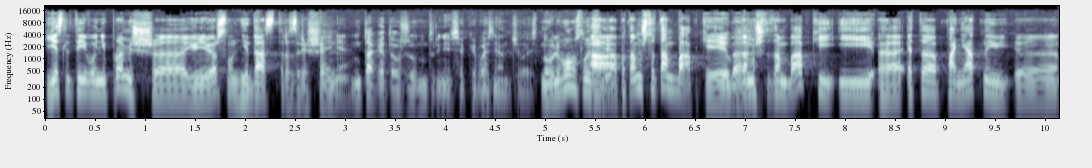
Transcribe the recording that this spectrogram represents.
Если ты его не промишь, э, Universal не даст разрешения. Ну так, это уже внутренняя всякая возня началась. Но в любом случае... А, потому что там бабки. Да. Потому что там бабки, и э, это понятный... Э,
